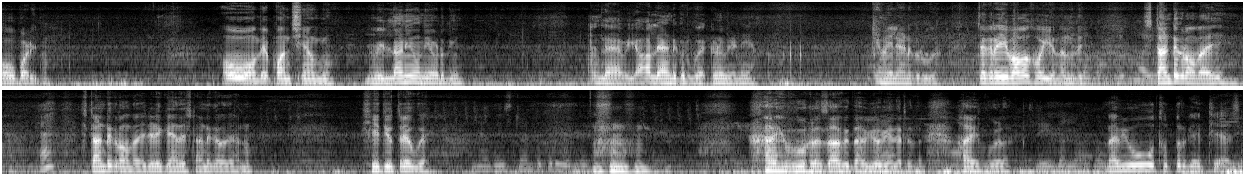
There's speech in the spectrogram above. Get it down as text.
ਉਹ ਪਹਾੜੀ ਤੋਂ। ਉਹ ਆਉਂਦੇ ਪੰਛੀਆਂ ਵਾਂਗੂ ਜਮੀਲਾਂ ਨਹੀਂ ਆਉਂਦੀਆਂ ਉੱਡਦੀਆਂ। ਲੈ ਵੀ ਆਹ ਲੈਂਡ ਕਰੂਗਾ ਇੱਕ ਨੂੰ ਵੇਣੇ ਆ। ਕਿਵੇਂ ਲੈਂਡ ਕਰੂਗਾ? ਚੱਕਰੇ ਵਾਵਾ ਖਵਾਈ ਜਾਂਦਾ ਉਹਨਾਂ ਦੇ। ਸਟੰਟ ਕਰਾਉਂਦਾ ਇਹ। ਹੈ? ਸਟੰਟ ਕਰਾਉਂਦਾ ਜਿਹੜੇ ਕਹਿੰਦੇ ਸਟੰਟ ਕਰਾਉਂਦੇ ਸਾਨੂੰ। ਛੇਤੀ ਉਤਰੇ ਹੋਊਗਾ। ਜ਼ਿਆਦਾ ਸਟੰਟ ਕਰੀ ਜਾਂਦੇ। ਹਾਏ ਬੂਲਾ ਸਾਹ ਦਾ ਵੀ ਹੋ ਗਿਆ ਤੇਰੇ ਤਾਂ। ਹਾਏ ਬੂਲਾ ਸਹੀ ਗੱਲ ਆ ਮੈਂ ਵੀ ਉਹ ਉੱਥੋਂ ਉਤਰ ਕੇ ਇੱਥੇ ਆਇਆ ਸੀ।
